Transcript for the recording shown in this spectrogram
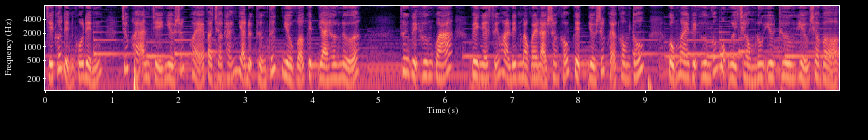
chỉ có đỉnh của đỉnh. Chúc hai anh chị nhiều sức khỏe và cho khán giả được thưởng thức nhiều vở kịch dài hơn nữa. Thương Việt Hương quá, vì nghệ sĩ Hòa Linh mà quay lại sân khấu kịch dù sức khỏe không tốt. Cũng may Việt Hương có một người chồng luôn yêu thương, hiểu cho vợ.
